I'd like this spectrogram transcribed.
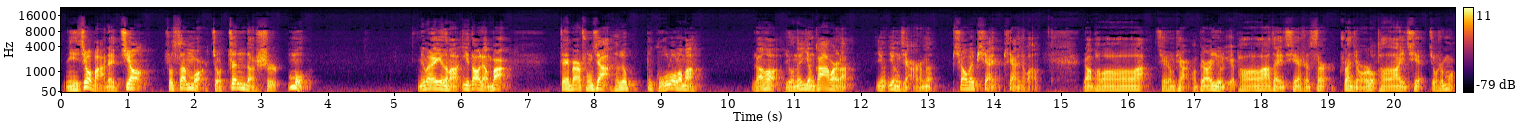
你就把这姜说三末就真的是末，明白这意思吗？一刀两半，这边冲下，它就不轱辘了吗？然后有那硬嘎巴的硬硬角什么的，稍微片一下，片就完了。然后啪啪啪啪啪切成片往边上一捋，啪啪啪再一切是丝儿，转九十度，啪啪啪一切就是沫。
